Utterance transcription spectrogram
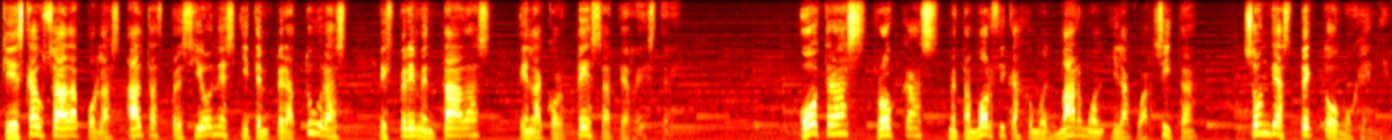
que es causada por las altas presiones y temperaturas experimentadas en la corteza terrestre. Otras rocas metamórficas como el mármol y la cuarcita son de aspecto homogéneo.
